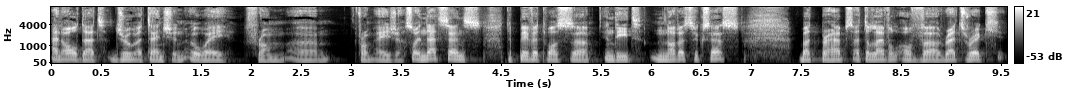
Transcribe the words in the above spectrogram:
And all that drew attention away from um, from Asia. So in that sense, the pivot was uh, indeed not a success, but perhaps at the level of uh, rhetoric,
